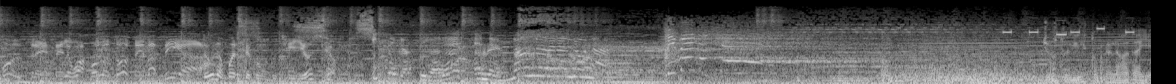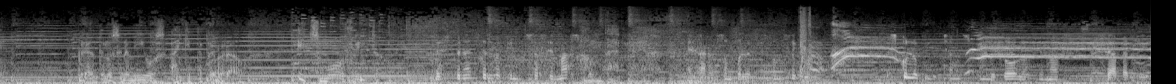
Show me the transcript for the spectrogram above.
Moltres, el guajolotote vacía. ¿Una muerte con cuchillos? Y te castigaré en el nombre de la luna. Listo para la batalla. Pero ante los enemigos hay que estar preparados. It's Morphin Time. La esperanza es lo que nos hace más fuertes. Es la razón por la que estamos aquí. Es con lo que luchamos cuando todos los demás se ha perdido.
